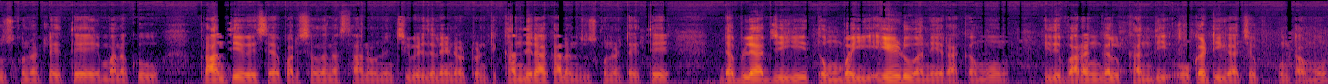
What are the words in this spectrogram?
చూసుకున్నట్లయితే మనకు ప్రాంతీయ వ్యవసాయ పరిశోధన స్థానం నుంచి విడుదలైనటువంటి కంది రకాలను చూసుకున్నట్లయితే డబ్ల్యూఆర్జీఈ తొంభై ఏడు అనే రకము ఇది వరంగల్ కంది ఒకటిగా చెప్పుకుంటాము.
